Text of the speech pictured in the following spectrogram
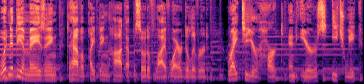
Wouldn't it be amazing to have a piping hot episode of Livewire delivered right to your heart and ears each week?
